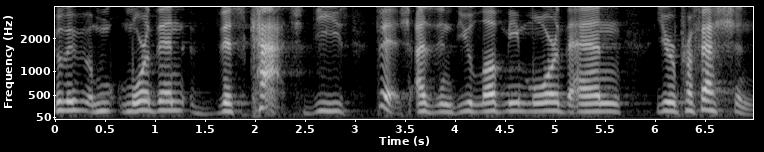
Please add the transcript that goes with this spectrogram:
Do they more than this catch, these fish. As in, do you love me more than your profession?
